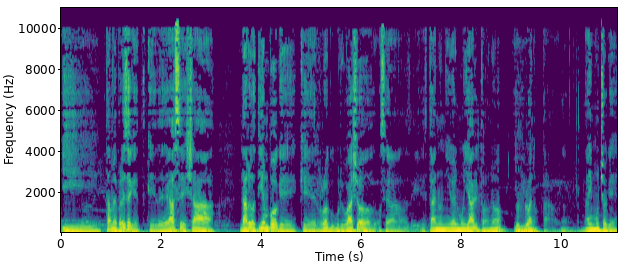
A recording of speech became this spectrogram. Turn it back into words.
Y me parece que, que desde hace ya largo tiempo que, que el rock uruguayo, o sea, está en un nivel muy alto, ¿no? Y bueno, hay mucho que,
